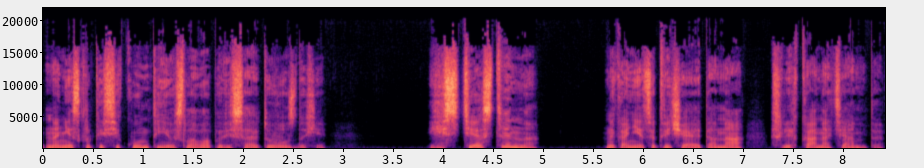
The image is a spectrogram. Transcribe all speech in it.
На несколько секунд ее слова повисают в воздухе. «Естественно», — наконец отвечает она, слегка натянуто.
